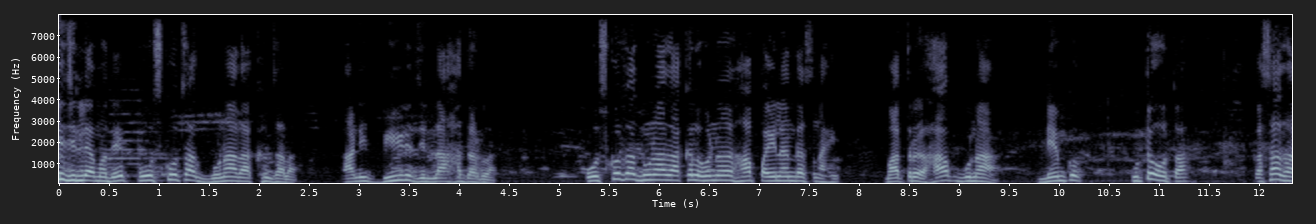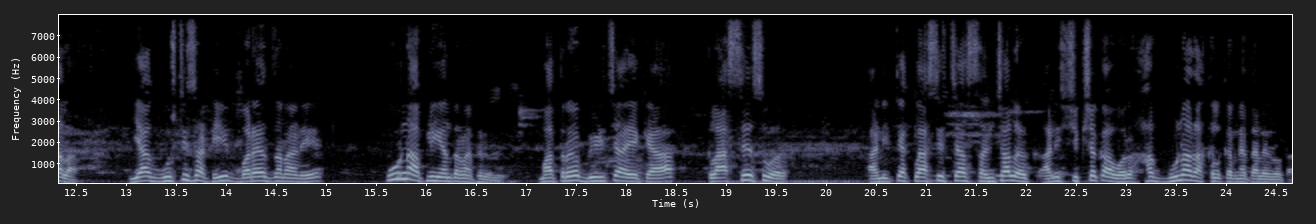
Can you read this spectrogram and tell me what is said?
जिल्ह्यामध्ये पोस्कोचा गुन्हा दाखल झाला आणि बीड जिल्हा हादरला. पोस्कोचा गुन्हा दाखल होणं हा पहिल्यांदाच नाही मात्र हा गुन्हा नेमकं कुठं होता कसा झाला या गोष्टीसाठी बऱ्याच जणाने पूर्ण आपली यंत्रणा फिरवली. मात्र बीडच्या एका क्लासेसवर आणि त्या क्लासेसच्या संचालक आणि शिक्षकावर हा गुन्हा दाखल करण्यात आलेला होता.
